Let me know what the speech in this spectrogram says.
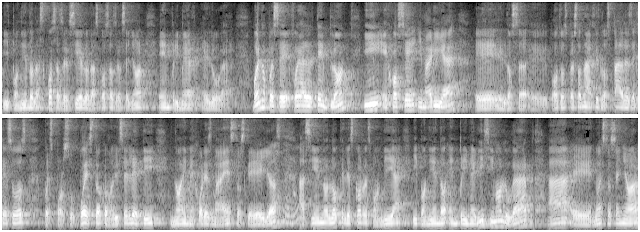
y poniendo las cosas del cielo, las cosas del Señor en primer eh, lugar. Bueno, pues eh, fue al templo y eh, José y María, eh, los eh, otros personajes, los padres de Jesús, pues por supuesto, como dice Leti, no hay mejores maestros que ellos, haciendo lo que les correspondía y poniendo en primerísimo lugar a eh, nuestro Señor,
